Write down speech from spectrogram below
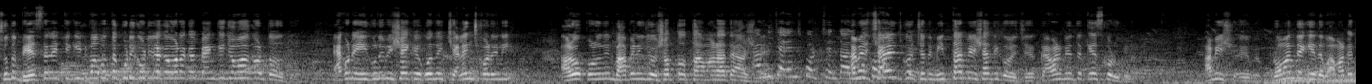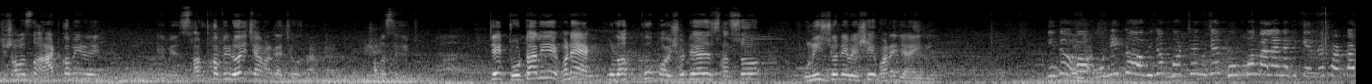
শুধু ভেসেলের টিকিট বাবদ তো কুড়ি কোটি টাকা ওনাকে ব্যাংকে জমা করতে হতো। এখন এইগুলো বিষয়ে কেউ কোনোদিন চ্যালেঞ্জ করেনি। আরও কোনোদিন ভাবেনি যে ওসব তথ্য আমার হাতে আসবে। চ্যালেঞ্জ করছেন আমি চ্যালেঞ্জ করছি তো মিথ্যার পেশাদি করেছে আমার বিরুদ্ধে কেস করুক না। আমি প্রমাণ দেখিয়ে দেবো আমার কাছে সমস্ত হার্ড কপি রয়েছে সফট কপি রয়েছে আমার কাছে ওখানকার সমস্ত কিছু। যে টোটালি এখানে এক লক্ষ পঁয়ষট্টি হাজার সাতশো উনিশ জনের বেশি ওখানে যায়নি। কিন্তু উনি তো অভিযোগ করছেন যে কুম্ভ মেলায় নাকি কেন্দ্র সরকার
